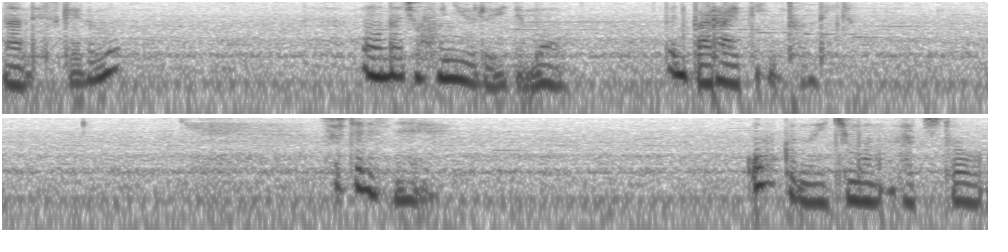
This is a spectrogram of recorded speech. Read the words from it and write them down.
なんですけれども同じ哺乳類でも本当にバラエティに富んでいる。そしてですね多くの生き物たちと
